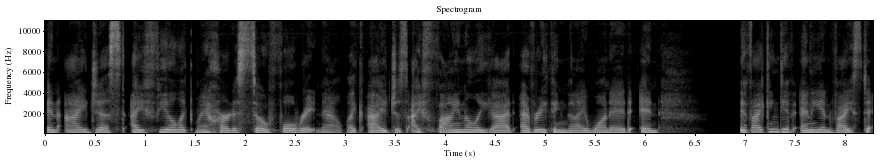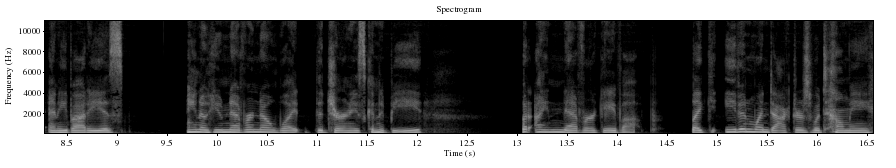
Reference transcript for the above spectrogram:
And I just, I feel like my heart is so full right now. Like, I just, I finally got everything that I wanted. And if I can give any advice to anybody, is, you know, you never know what the journey is going to be, but I never gave up. Like, even when doctors would tell me,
